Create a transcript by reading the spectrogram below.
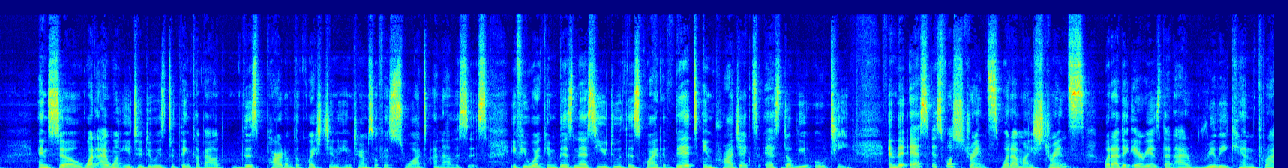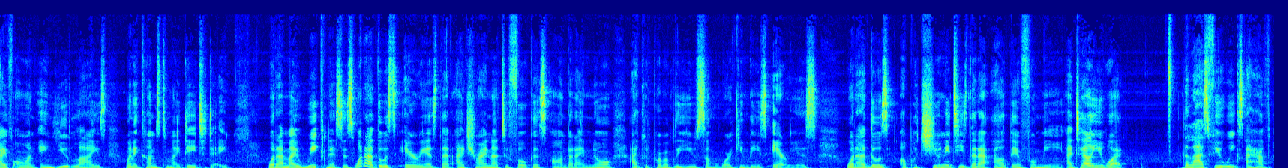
And so, what I want you to do is to think about this part of the question in terms of a SWOT analysis. If you work in business, you do this quite a bit in projects, S W O T. And the S is for strengths. What are my strengths? What are the areas that I really can thrive on and utilize when it comes to my day to day? What are my weaknesses? What are those areas that I try not to focus on, but I know I could probably use some work in these areas? What are those opportunities that are out there for me? I tell you what, the last few weeks I have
